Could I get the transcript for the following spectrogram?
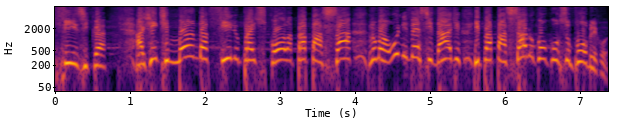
física. A gente manda filho para a escola para passar numa universidade e para passar no concurso público.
